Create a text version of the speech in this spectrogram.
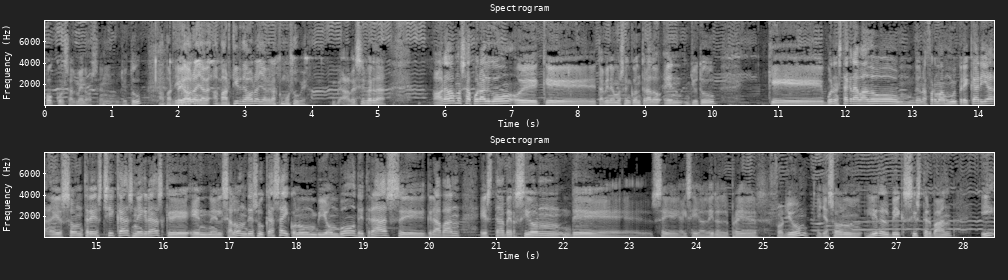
pocos al menos en YouTube. A partir, Pero- de ahora ya, a partir de ahora ya verás cómo sube. A ver si es verdad. Ahora vamos a por algo eh, que también hemos encontrado en YouTube que bueno está grabado de una forma muy precaria. Eh, son tres chicas negras que en el salón de su casa y con un biombo detrás eh, graban esta versión de Say, I Say a Little Prayer for You. Ellas son Little Big Sister Band y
